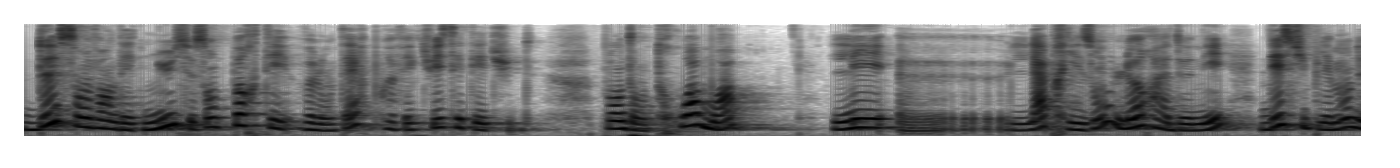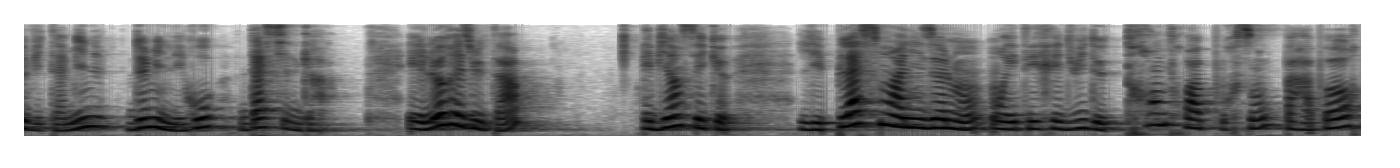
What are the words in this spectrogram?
220 détenus se sont portés volontaires pour effectuer cette étude. Pendant 3 mois, euh, la prison leur a donné des suppléments de vitamines, de minéraux, d'acides gras. Et le résultat, eh bien, c'est que les placements à l'isolement ont été réduits de 33% par rapport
